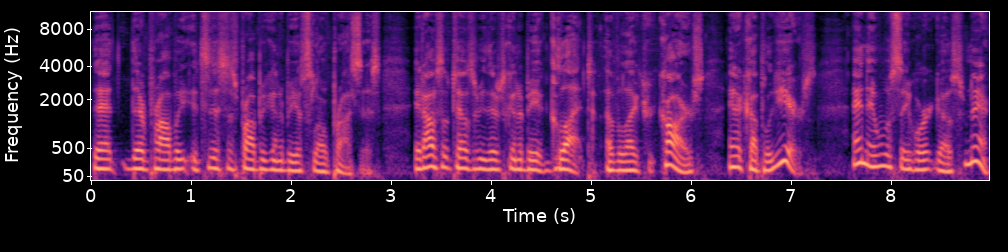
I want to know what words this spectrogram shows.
that they're probably it's this is probably going to be a slow process. It also tells me there's going to be a glut of electric cars in a couple of years, and then we'll see where it goes from there.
